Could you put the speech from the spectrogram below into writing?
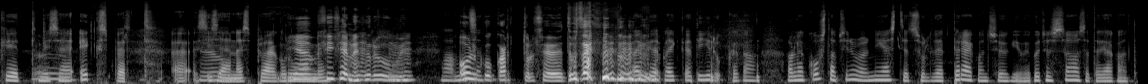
keetmise ekspert äh, sisenes praegu ruumi. sisenes ruumi. -hmm. olgu kartul söödud väike, väike tiiruke ka. aga kostab sinul on nii hästi, et sul teeb perekond söögi või kuidas sa seda jagad?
